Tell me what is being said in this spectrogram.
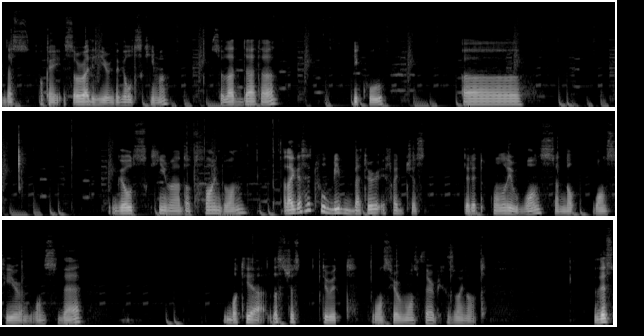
that's okay, it's already here, the guild schema. So let data equal uh, guild schema dot find one and I guess it will be better if I just did it only once and not once here and once there. But yeah let's just do it once here once there because why not? This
